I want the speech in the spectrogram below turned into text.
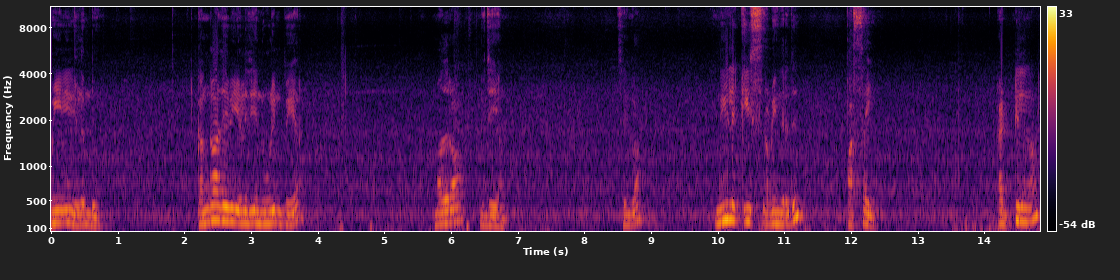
மீனின் எலும்பு. கங்காதேவி எழுதிய நூலின் பெயர் மதுரா விஜயம். சரிங்களா? நீலக்கீஸ் அப்படிங்கிறது பசை. கட்டில்னா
